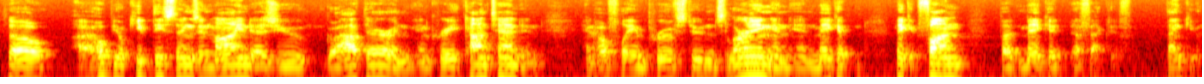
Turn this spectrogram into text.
So I hope you'll keep these things in mind as you go out there and, and create content and, and hopefully improve students' learning and, and make it make it fun, but make it effective. Thank you.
